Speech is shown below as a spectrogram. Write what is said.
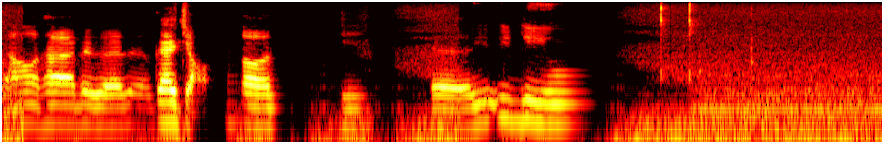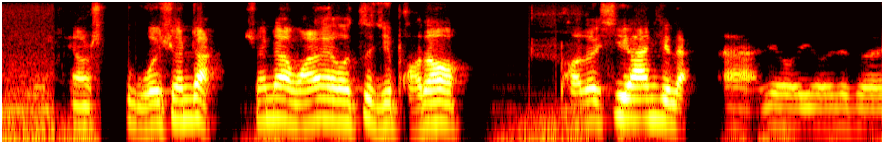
然后他这个改剿到，呃，利用向蜀国宣战，宣战完了以后自己跑到跑到西安去了，啊，又又这个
